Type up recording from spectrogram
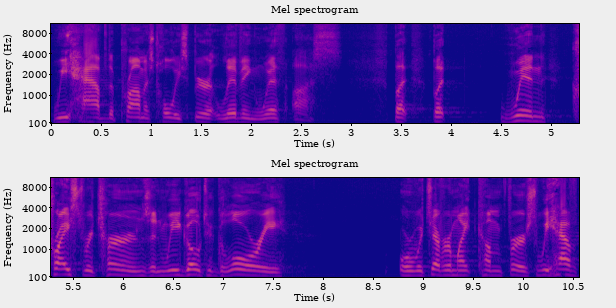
We have the promised Holy Spirit living with us. But, but when Christ returns and we go to glory, or whichever might come first, we have,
